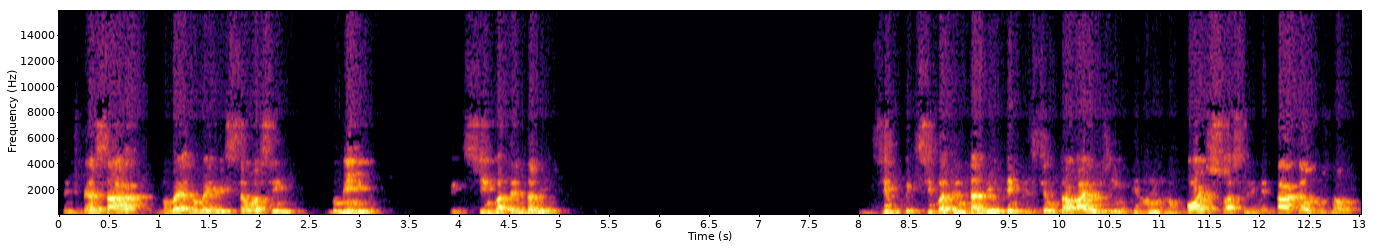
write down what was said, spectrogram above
Se a gente pensar numa, numa eleição assim, no mínimo, 25 a 30 mil. 25, 25 a 30 mil. Tem que ser um trabalhozinho que não, não pode só se limitar a campos, não.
